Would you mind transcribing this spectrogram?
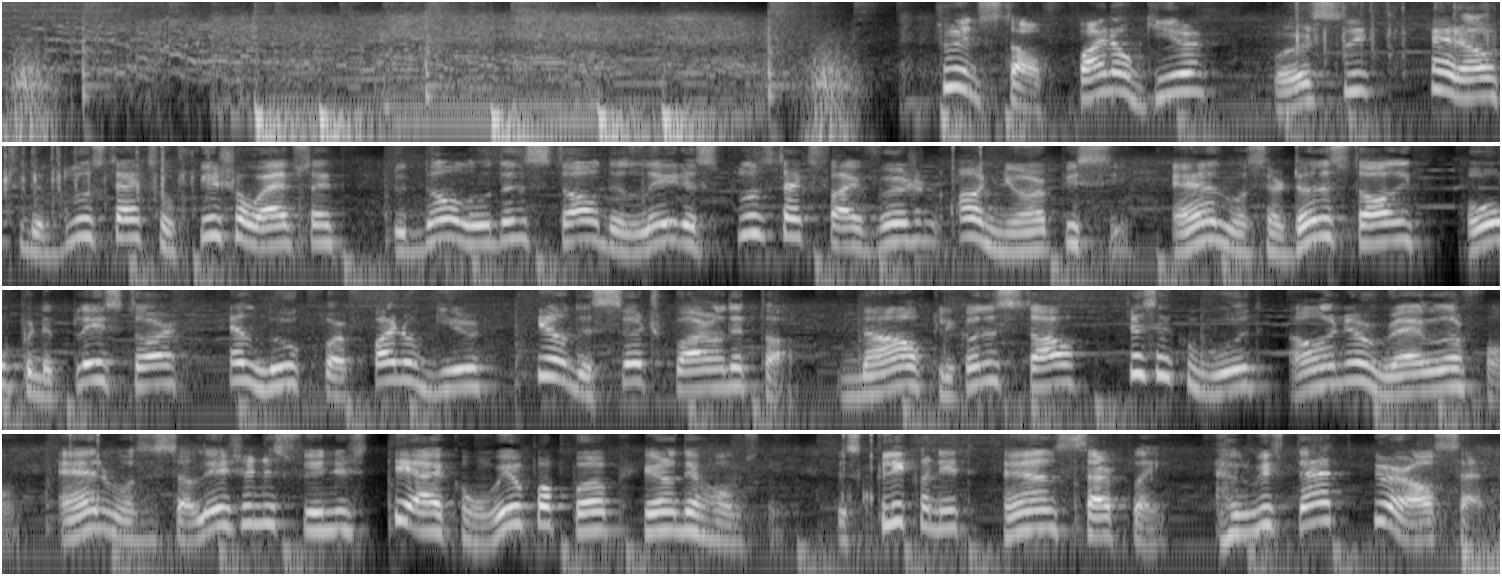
To install Final Gear, firstly, head out to the BlueStacks official website to download and install the latest BlueStacks 5 version on your PC. And once you're done installing, open the Play Store and look for Final Gear here on the search bar on the top. Now click on install just like you would on your regular phone. And once installation is finished, the icon will pop up here on the home screen. Just click on it and start playing. And with that, you're all set.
